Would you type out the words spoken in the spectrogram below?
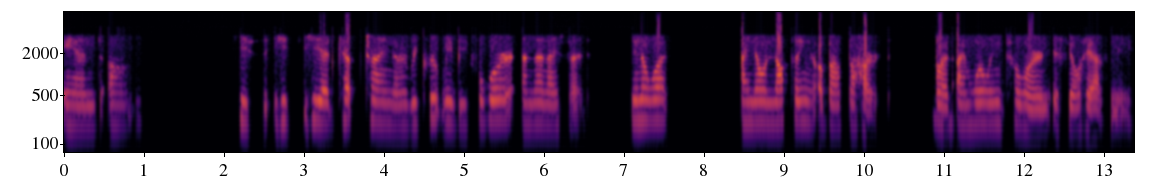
And um, he he he had kept trying to recruit me before, and then I said, "You know what? I know nothing about the heart, but mm-hmm. I'm willing to learn if you'll have me."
